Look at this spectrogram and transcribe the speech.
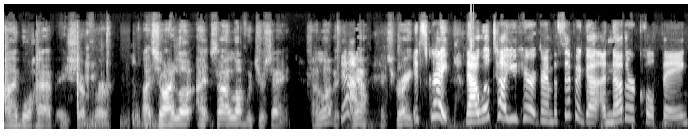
I will have a chauffeur. Uh, so I love. I, so I love what you're saying. I love it. Yeah. Yeah, it's great. It's great. Now, I will tell you here at Gran Pacifica, another cool thing,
